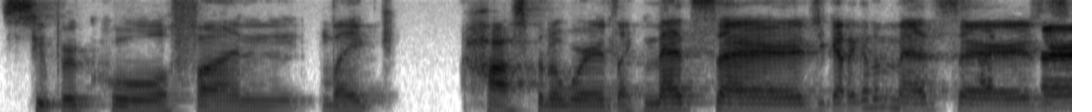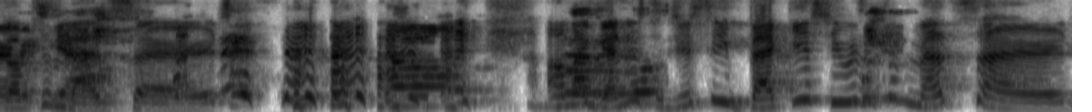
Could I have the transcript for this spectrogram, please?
super cool fun like hospital words like med surg. You gotta go to med surg. Let's go up to yeah. med surg. oh my goodness, did you see Becky? She was at the med surg.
